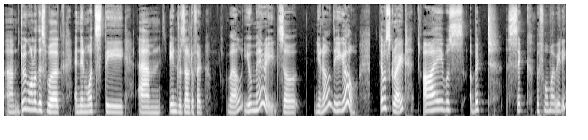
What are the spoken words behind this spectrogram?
um, doing all of this work, and then what's the um, end result of it? Well, you're married, so you know, there you go it was great. I was a bit sick before my wedding.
